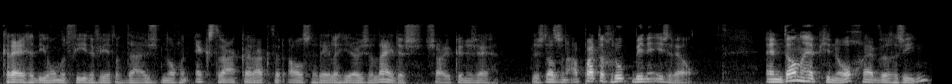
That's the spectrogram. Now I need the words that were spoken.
krijgen die 144.000 nog een extra karakter als religieuze leiders, zou je kunnen zeggen. Dus dat is een aparte groep binnen Israël. En dan heb je nog, hebben we gezien,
